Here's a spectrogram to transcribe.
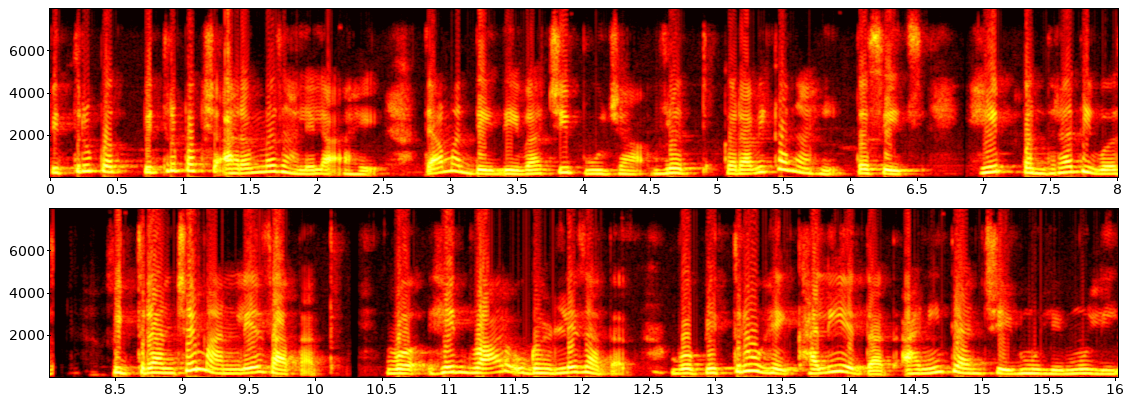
पितृप पितृपक्ष आरंभ झालेला आहे. त्यामध्ये देवाची पूजा व्रत करावी का नाही? तसेच हे पंधरा दिवस पित्रांचे मानले जातात व हे द्वार उघडले जातात. व पितृ हे खाली येतात आणि त्यांची मुली मुली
